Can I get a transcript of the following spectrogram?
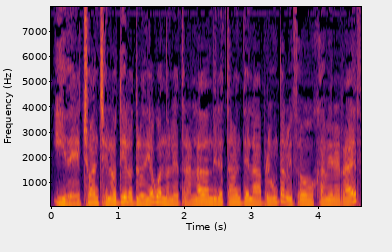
y de hecho Ancelotti el otro día cuando le trasladan directamente la pregunta, lo hizo Javier Herraez,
